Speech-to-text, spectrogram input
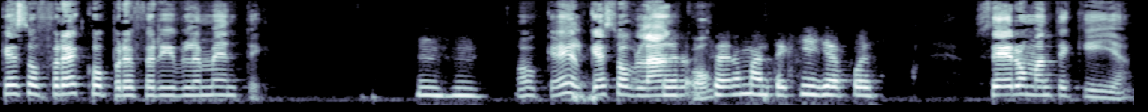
queso fresco preferiblemente. Ok, el queso blanco. cero mantequilla, pues. Cero mantequilla.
